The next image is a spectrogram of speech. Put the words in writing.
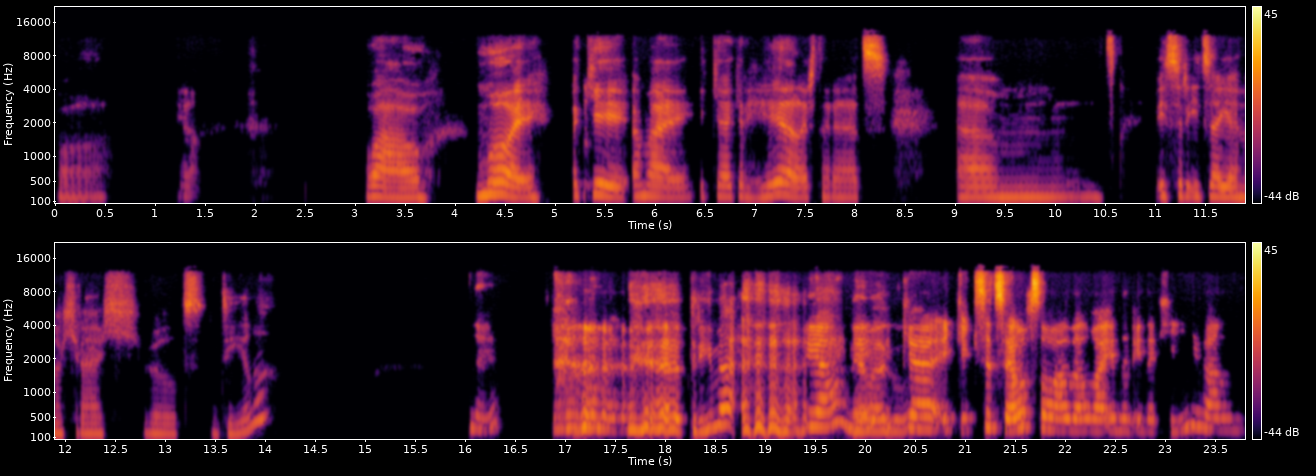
Oh. Ja. Wauw, mooi. Oké, okay, amai. Ik kijk er heel erg naar uit. Um, is er iets dat jij nog graag wilt delen? Nee. Prima. ja, nee. Ik, uh, ik, ik zit zelf zo al wel wat in een energie van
